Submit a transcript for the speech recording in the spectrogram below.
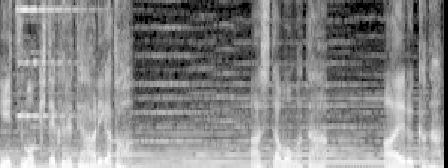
いつも来てくれてありがとう。明日もまた会えるかな。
